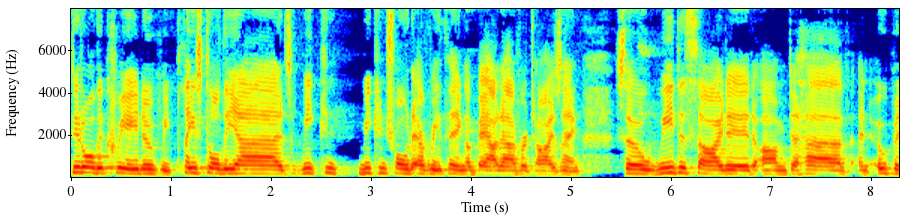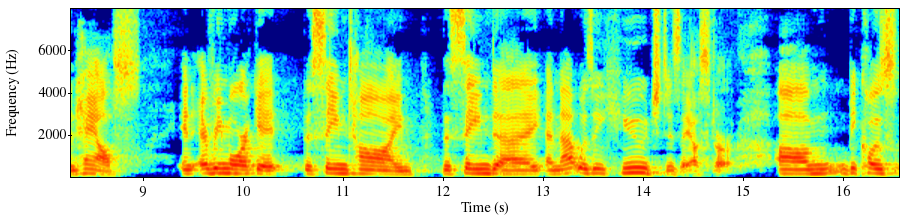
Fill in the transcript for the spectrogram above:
did all the creative, we placed all the ads, we, con- we controlled everything about advertising. So we decided um, to have an open house in every market the same time, the same day, and that was a huge disaster um, because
